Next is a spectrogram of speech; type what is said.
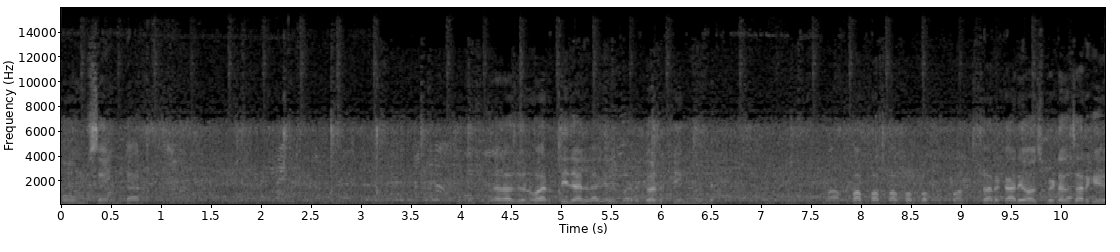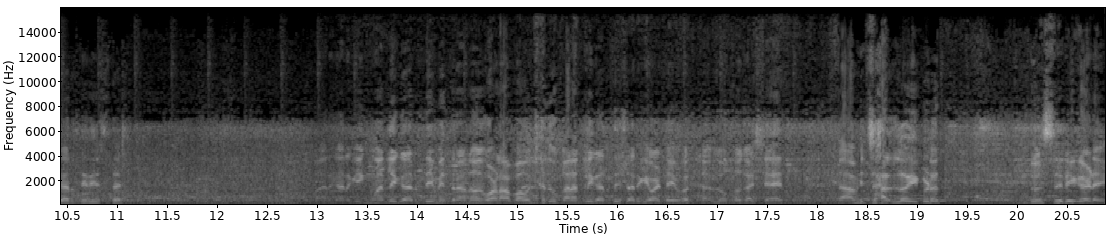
होम सेंटर आपल्याला अजून वरती जायला लागेल बर्गर किंगमध्ये बाप्पा पप्पा पप्पा पप्पा सरकारी हॉस्पिटल सारखी गर्दी दिसते बर्गर किंग मधली गर्दी मित्रांनो वडापावच्या दुकानातली गर्दी सारखी वाटते बघ लोक कसे आहेत तर आम्ही चाललो इकडून दुसरीकडे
